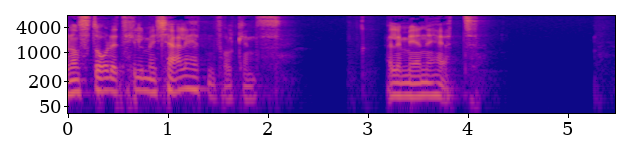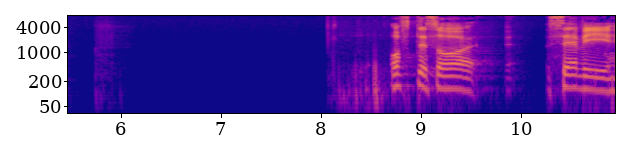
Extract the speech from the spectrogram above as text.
Hvordan står det til med kjærligheten, folkens? Eller menighet? Ofte så ser vi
